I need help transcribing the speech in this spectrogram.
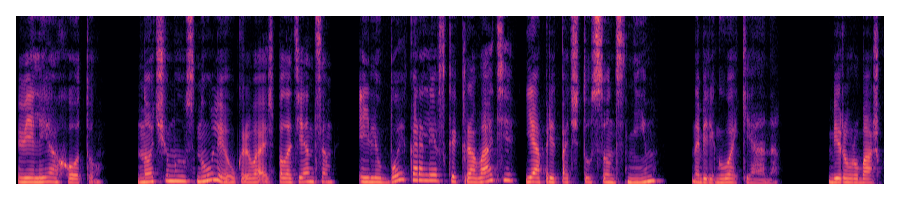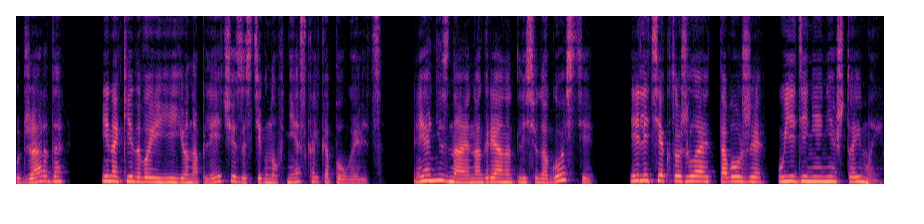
вели охоту. Ночью мы уснули, укрываясь полотенцем, и любой королевской кровати я предпочту сон с ним на берегу океана. Беру рубашку Джарда и накидываю ее на плечи, застегнув несколько пуговиц. Я не знаю, нагрянут ли сюда гости или те, кто желает того же уединения, что и мы.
